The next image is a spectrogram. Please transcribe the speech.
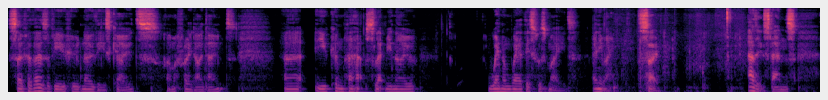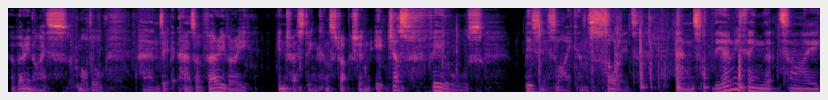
So for those of you who know these codes, I'm afraid I don't. Uh, you can perhaps let me know when and where this was made. Anyway, so as it stands, a very nice model and it has a very, very interesting construction. It just feels businesslike and solid. And the only thing that I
